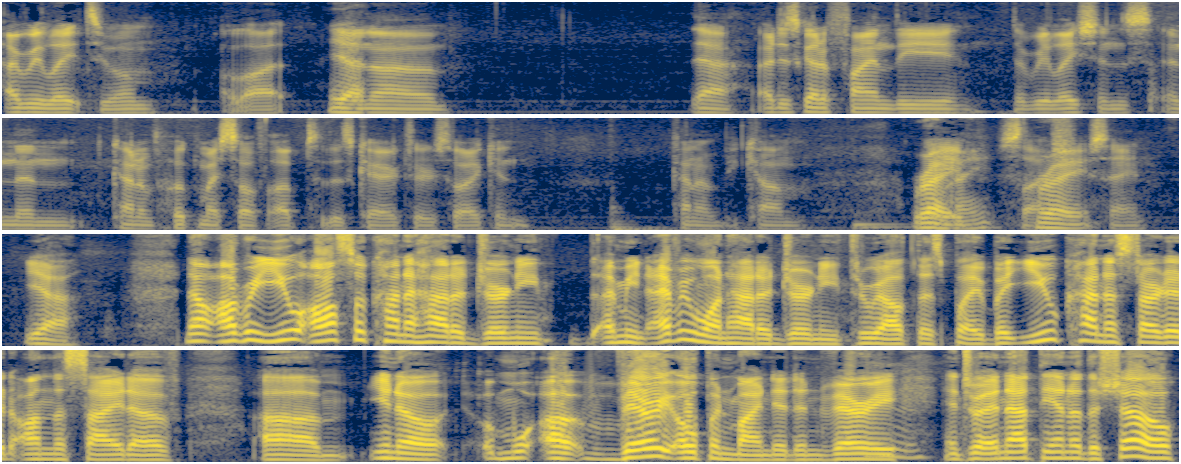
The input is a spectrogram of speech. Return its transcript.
I relate to him a lot. Yeah. And uh, yeah, I just got to find the the relations and then kind of hook myself up to this character so I can kind of become right. Abe slash Right. Hussein. Yeah. Now, Aubrey, you also kind of had a journey. I mean, everyone had a journey throughout this play, but you kind of started on the side of, um, you know, mo- uh, very open minded and very into it. And at the end of the show,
